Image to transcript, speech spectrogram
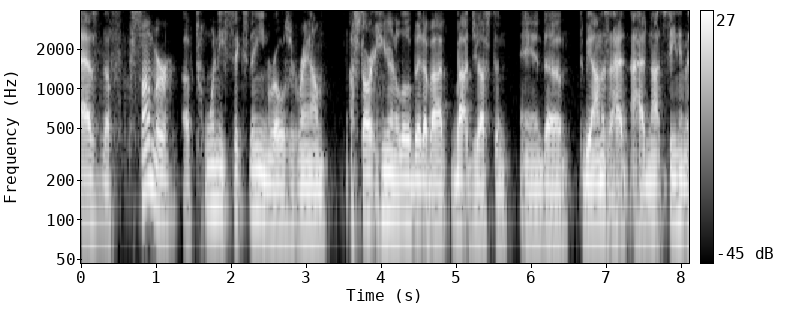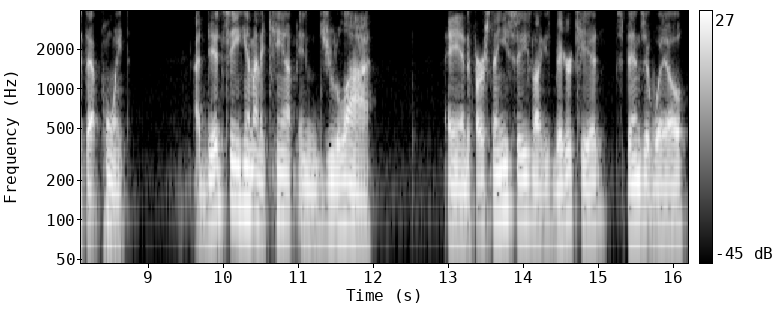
As the summer of 2016 rolls around, I start hearing a little bit about about Justin, and uh, to be honest, I had I had not seen him at that point. I did see him at a camp in July, and the first thing you see is like he's bigger kid, spins it well,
